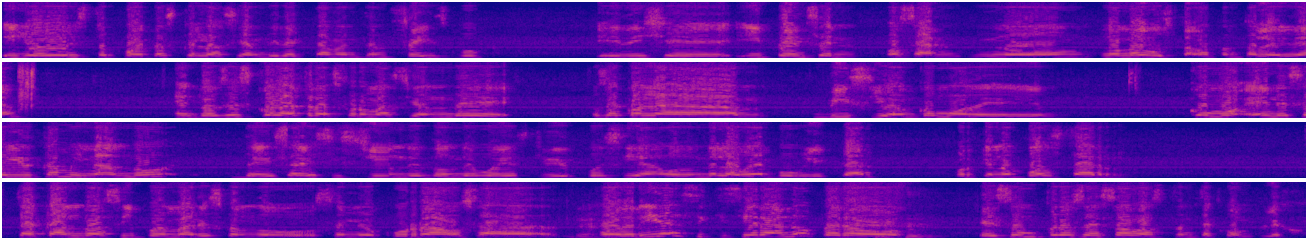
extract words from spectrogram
yo había visto poetas que lo hacían directamente en Facebook y dije, y pensé, o sea, no, no me gustaba tanto la idea. Entonces con la transformación de, o sea, con la visión como de, como en ese ir caminando de esa decisión de dónde voy a escribir poesía o dónde la voy a publicar, porque no puedo estar sacando así poemarios cuando se me ocurra, o sea, podría si quisiera, ¿no? Pero es un proceso bastante complejo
